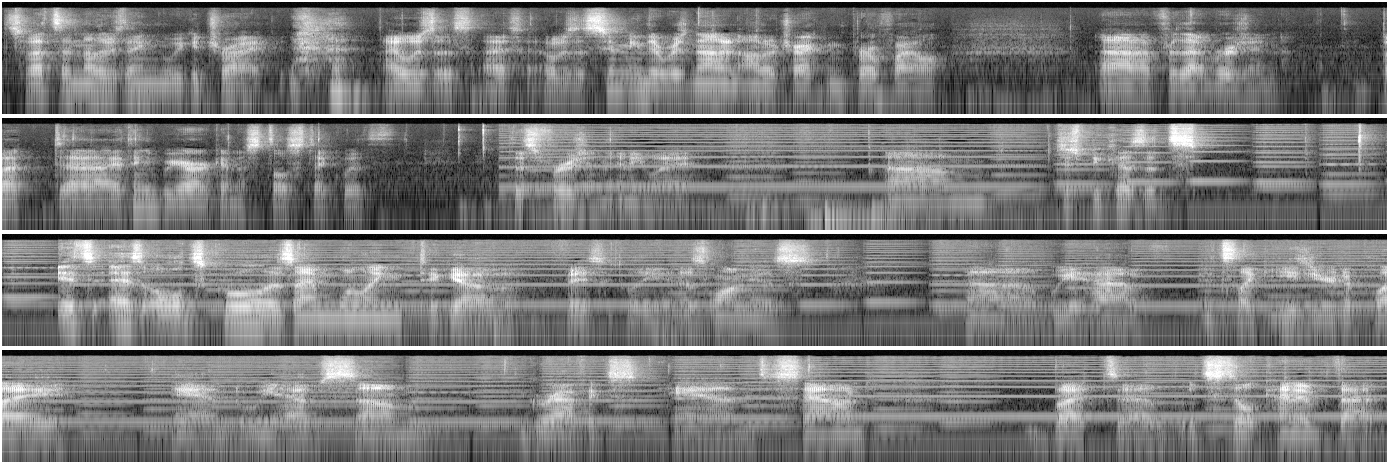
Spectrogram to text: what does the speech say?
so that's another thing we could try. I was I was assuming there was not an auto tracking profile uh, for that version, but uh, I think we are going to still stick with this version anyway, um, just because it's it's as old school as I'm willing to go, basically, as long as uh, we have it's like easier to play and we have some graphics and sound, but uh, it's still kind of that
